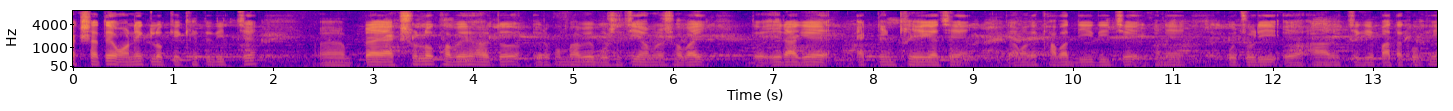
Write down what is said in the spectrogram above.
একসাথে অনেক লোককে খেতে দিচ্ছে। প্রায় একশো লোক হবে হয়তো, এরকমভাবে বসেছি আমরা সবাই। তো এর আগে এক টাইম খেয়ে গেছে, তো আমাদের খাবার দিয়ে দিচ্ছে এখানে কচুরি আর হচ্ছে গিয়ে পাতাকপি,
